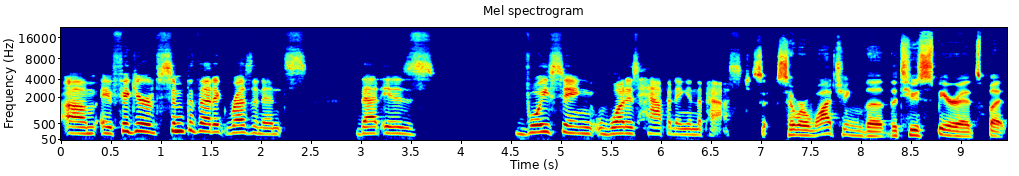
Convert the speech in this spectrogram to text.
um, a figure of sympathetic resonance that is voicing what is happening in the past. So, so we're watching the the two spirits, but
